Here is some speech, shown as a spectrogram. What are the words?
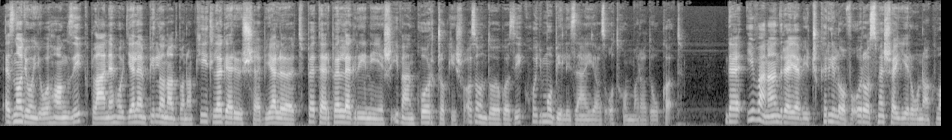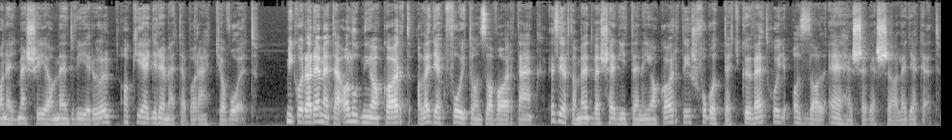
Ez nagyon jól hangzik, pláne, hogy jelen pillanatban a két legerősebb jelölt, Peter Pellegrini és Iván Korcsok is azon dolgozik, hogy mobilizálja az otthonmaradókat. De Iván Andrejevics Krilov orosz meseírónak van egy meséje a medvéről, aki egy remete barátja volt. Mikor a remete aludni akart, a legyek folyton zavarták, ezért a medve segíteni akart, és fogott egy követ, hogy azzal elhessegesse a legyeket.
